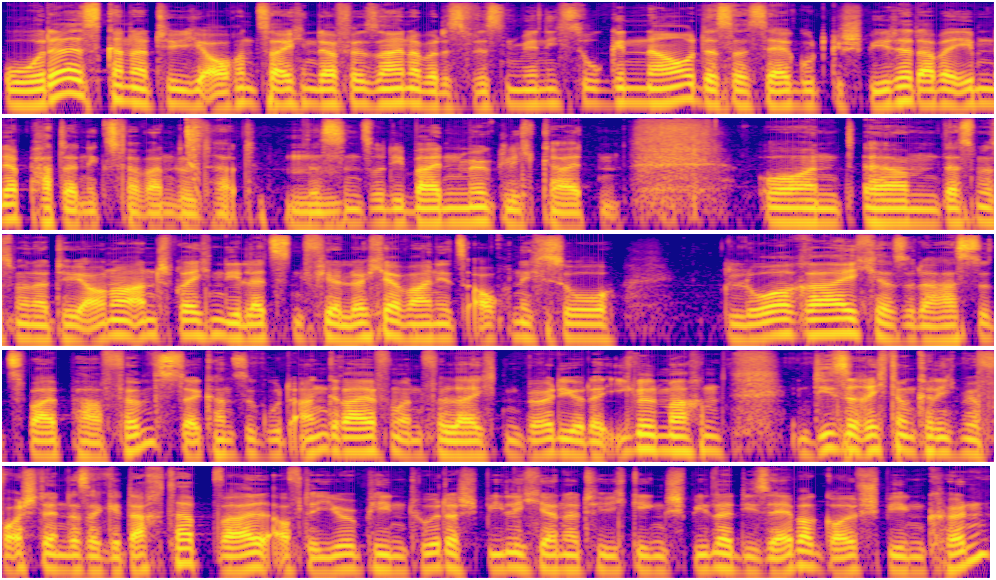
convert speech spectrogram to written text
Oder es kann natürlich auch ein Zeichen dafür sein, aber das wissen wir nicht so genau, dass er sehr gut gespielt hat, aber eben der Putter nichts verwandelt hat. Das sind so die beiden Möglichkeiten. Und ähm, das müssen wir natürlich auch noch ansprechen. Die letzten vier Löcher waren jetzt auch nicht so glorreich. Also da hast du zwei Paar Fünfs, da kannst du gut angreifen und vielleicht ein Birdie oder Eagle machen. In diese Richtung kann ich mir vorstellen, dass er gedacht hat, weil auf der European Tour, da spiele ich ja natürlich gegen Spieler, die selber Golf spielen können.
